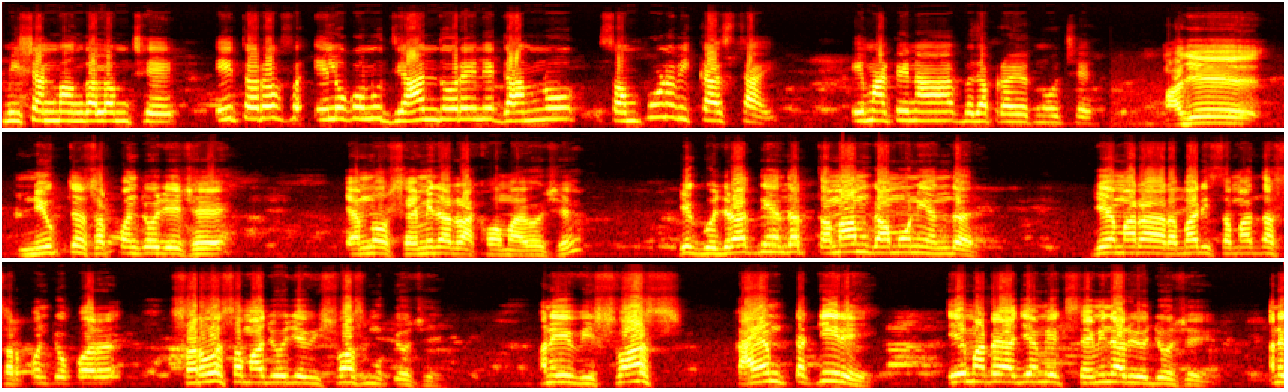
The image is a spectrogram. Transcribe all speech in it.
મિશન મંગલમ છે, એ તરફ એ લોકોનું ધ્યાન દોરાઈને ગામનો સંપૂર્ણ વિકાસ થાય, એ માટેના બધા પ્રયત્નો છે. આજે નિયુક્ત સરપંચો જે છે, એમનો સેમિનાર રાખવામાં આવ્યો છે, જે ગુજરાતની અંદર તમામ ગામોની અંદર, જે અમારા રબારી સમાજના સરપંચો પર સર્વ સમાજોએ જે વિશ્વાસ મૂક્યો છે અને એ વિશ્વાસ કાયમ ટકી રહે, એ માટે આજે અમે એક સેમિનાર યોજ્યો છે. અને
